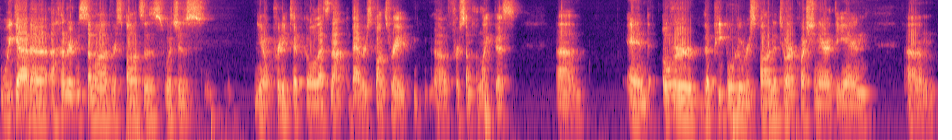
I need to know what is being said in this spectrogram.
we got a, a hundred and some odd responses, which is, you know, pretty typical. That's not a bad response rate uh, for something like this. Um, and over the people who responded to our questionnaire at the end, um,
